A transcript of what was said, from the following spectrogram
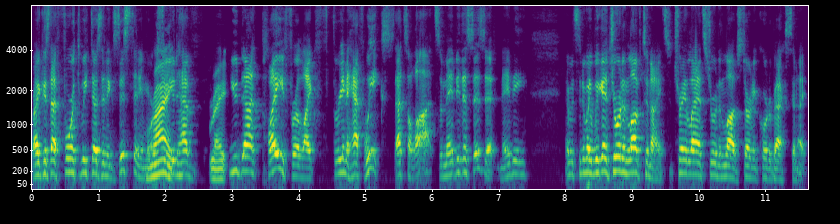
right? Because that fourth week doesn't exist anymore. So Right. you'd have right? you'd not play for like three and a half weeks. That's a lot. So maybe this is it. Maybe, maybe it's the new way. We get Jordan Love tonight. So Trey Lance, Jordan Love starting quarterbacks tonight.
